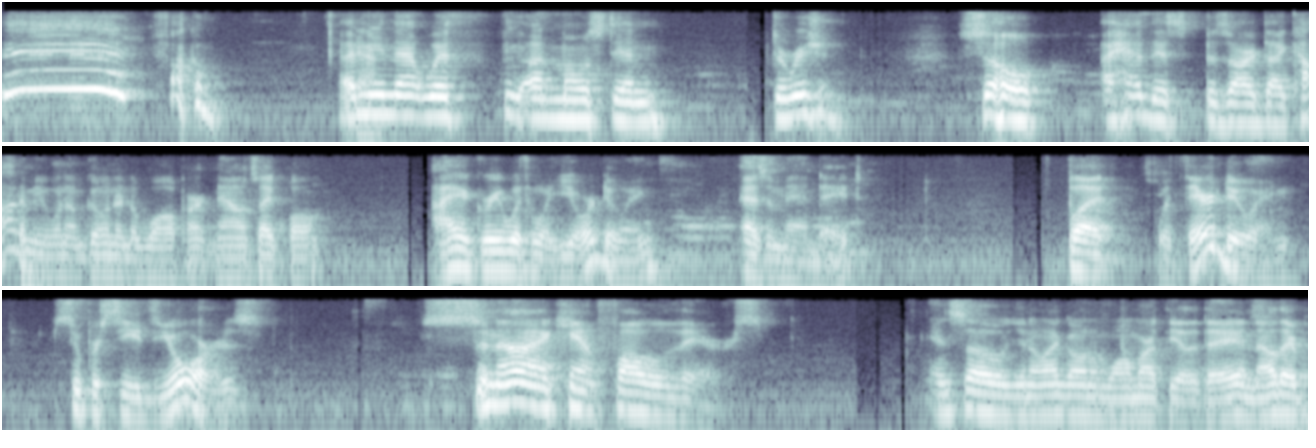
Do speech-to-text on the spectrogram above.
eh, fuck them. I Yeah. mean that with the utmost in derision. So I had this bizarre dichotomy when I'm going into Walmart now. It's like, well, I agree with what you're doing as a mandate, but what they're doing supersedes yours. So now I can't follow theirs. And so, you know, I go into Walmart the other day, and now they're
